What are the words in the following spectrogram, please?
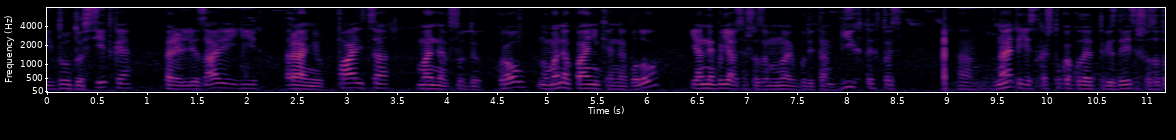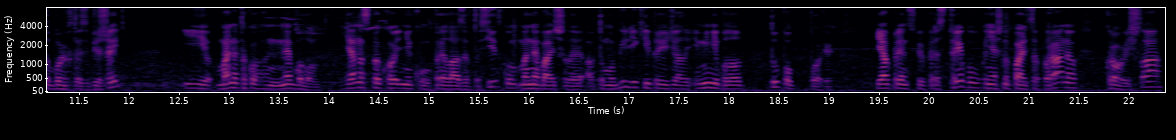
йду до сітки, перелізаю її, раню пальця. У мене всюди кров, але в мене паніки не було. Я не боявся, що за мною буде там бігти хтось. Е, Знаєте, є така штука, коли тобі здається, що за тобою хтось біжить. І в мене такого не було. Я на спокійнику прилазив до сітку, мене бачили автомобілі, які приїжджали, і мені було тупо пофіг. Я, в принципі, перестрибував, звісно, пальця поранив, кров йшла.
